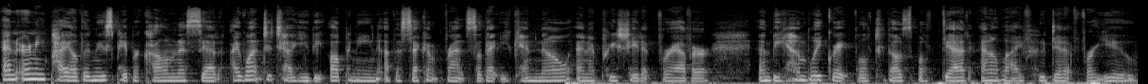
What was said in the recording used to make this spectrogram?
And Ernie Pyle, the newspaper columnist, said, I want to tell you the opening of the second front so that you can know and appreciate it forever and be humbly grateful to those both dead and alive who did it for you.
